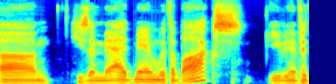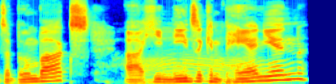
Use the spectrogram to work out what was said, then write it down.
Um, he's a madman with a box, even if it's a boombox. Uh, he needs a Oh. companion.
